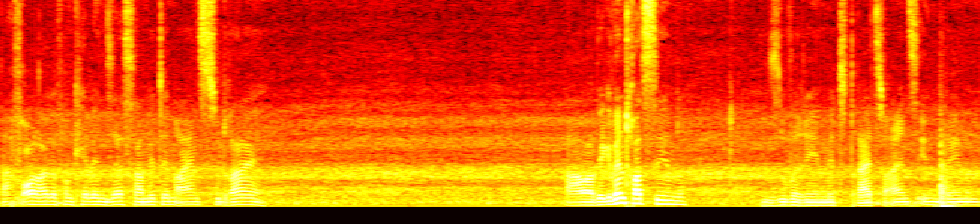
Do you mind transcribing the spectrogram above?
Nach Vorlage von Kevin Sessa mit dem 1 zu 3. Aber wir gewinnen trotzdem souverän mit 3 zu 1 in Bremen.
